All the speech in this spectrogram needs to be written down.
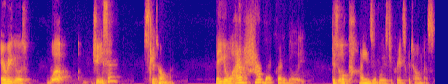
Everybody goes, what? Jason? Scotoma. Now you go, well, I don't have that credibility. There's all kinds of ways to create scotomas.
